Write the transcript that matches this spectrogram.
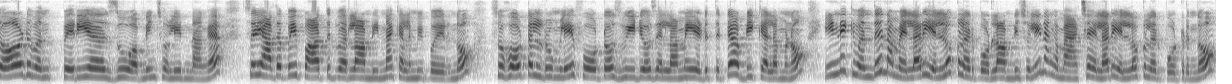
தேர்டு வந்து பெரிய ஜூ அப்படின்னு சொல்லியிருந்தாங்க. சரி அதை போய் பார்த்துட்டு வரலாம் அப்படின்னு தான் கிளம்பி போயிருந்தோம். ஸோ ஹோட்டல் ரூம்லேயே ஃபோட்டோஸ் வீடியோஸ் எல்லாமே எடுத்துகிட்டு அப்படியே கிளம்பணும் இன்றைக்கி வந்து நம்ம எல்லோரும் எல்லோ கலர் போடலாம் அப்படின்னு சொல்லி நாங்கள் மேட்சாக எல்லோரும் எல்லோ கலர் போட்டிருந்தோம்.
